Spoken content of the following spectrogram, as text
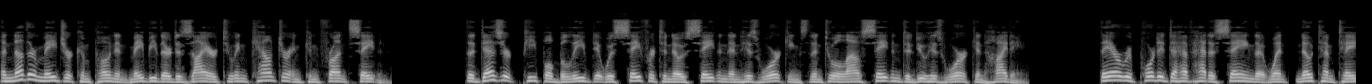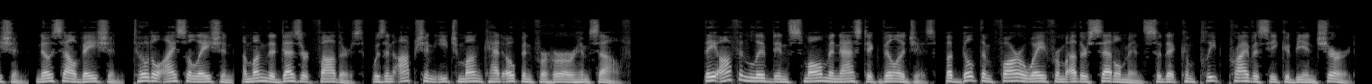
Another major component may be their desire to encounter and confront Satan. The desert people believed it was safer to know Satan and his workings than to allow Satan to do his work in hiding. They are reported to have had a saying that went, no temptation, no salvation, total isolation, among the Desert Fathers, was an option each monk had open for her or himself. They often lived in small monastic villages, but built them far away from other settlements so that complete privacy could be ensured.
